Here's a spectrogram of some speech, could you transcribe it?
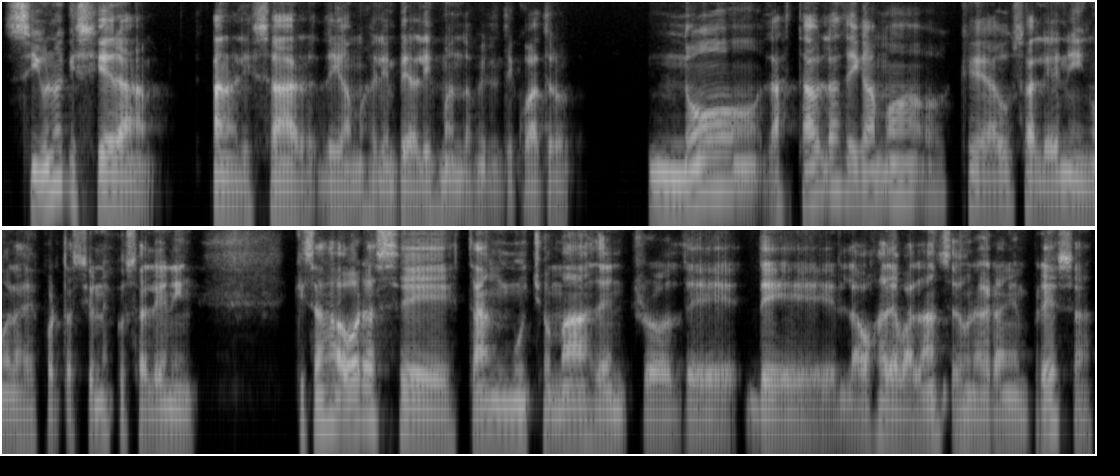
si uno quisiera analizar, digamos, el imperialismo en 2024, no las tablas, digamos, que usa Lenin o las exportaciones que usa Lenin Quizás ahora se están mucho más dentro de, la hoja de balance de una gran empresa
